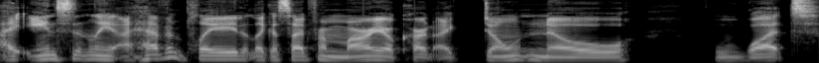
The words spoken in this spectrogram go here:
I instantly, I haven't played like aside from Mario Kart, I don't know what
